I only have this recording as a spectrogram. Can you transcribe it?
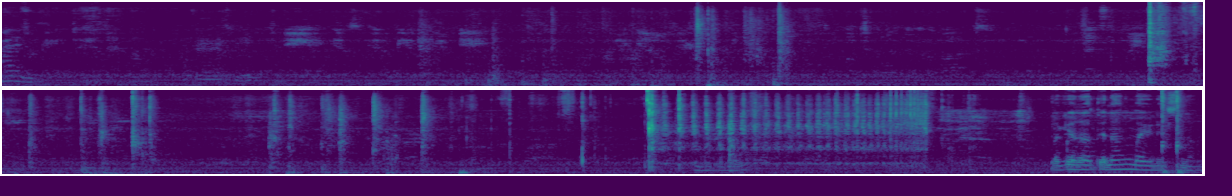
mayonnaise. Lagyan natin ng mayonnaise lang.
